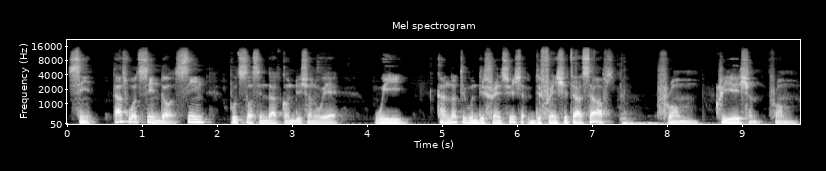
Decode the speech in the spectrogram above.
sin. That's what sin does. Sin puts us in that condition where we cannot even differentiate, differentiate ourselves from creation, from,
